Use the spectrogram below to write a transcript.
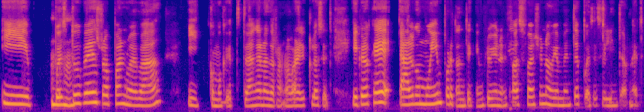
Y pues Ujú. tú ves ropa nueva y como que te dan ganas de renovar el closet. Y creo que algo muy importante que influye en el fast fashion, obviamente, pues es el internet,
